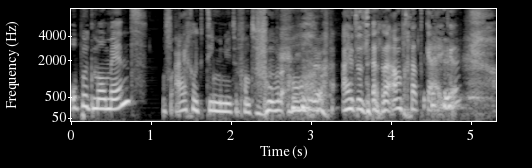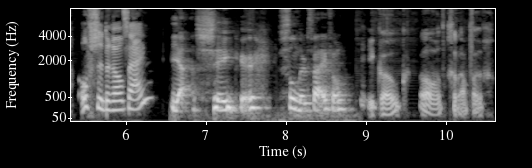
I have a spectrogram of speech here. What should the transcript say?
op het moment, of eigenlijk tien minuten van tevoren al, Ja. uit het raam gaat kijken of ze er al zijn? Ja, zeker. Zonder twijfel. Ik ook. Oh, wat grappig.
